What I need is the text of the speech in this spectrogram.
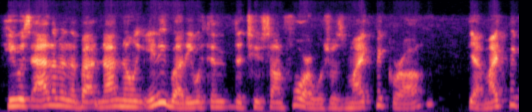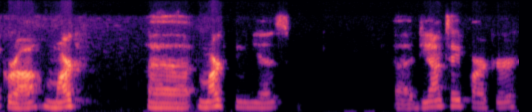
He was adamant about not knowing anybody within the Tucson Four, which was Mike McGraw, yeah, Mike McGraw, Mark, uh, Mark Nunez, uh, Dante Parker,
